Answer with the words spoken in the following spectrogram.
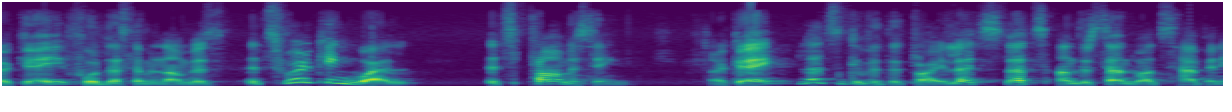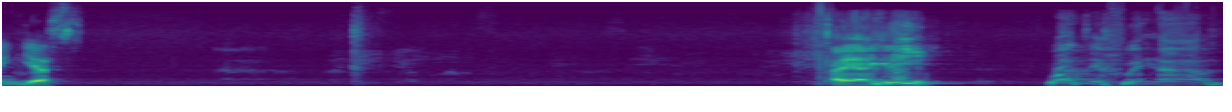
okay for decimal numbers it's working well. It's promising. okay let's give it a try let's let's understand what's happening yes I agree what if we have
